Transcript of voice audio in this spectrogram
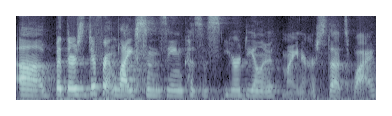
uh, but there's different licensing because you're dealing with minors, that's why.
